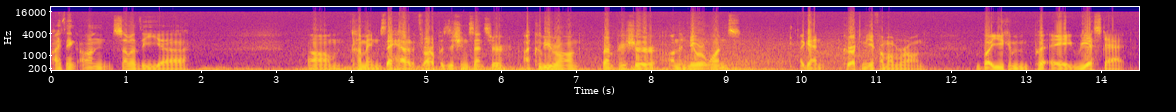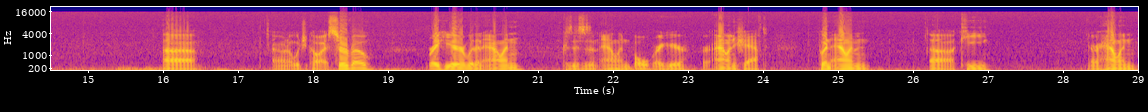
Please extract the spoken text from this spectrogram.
I think on some of the uh, um, Cummins they had a throttle position sensor. I could be wrong but I'm pretty sure on the newer ones again correct me if I'm wrong but you can put a rheostat uh, I don't know what you call it a servo right here with an Allen because this is an Allen bolt right here or Allen shaft. Put an Allen uh, key or Hallen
